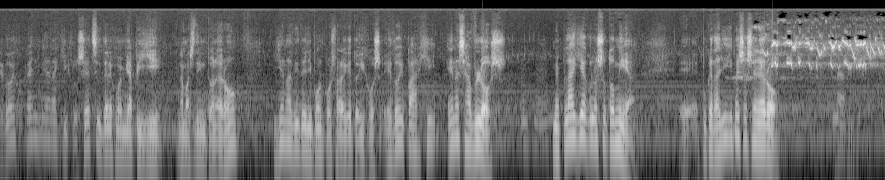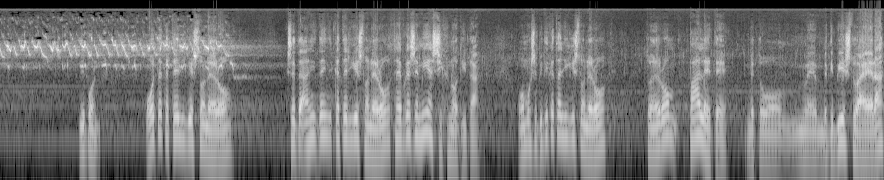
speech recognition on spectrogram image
Εδώ έχω κάνει μια ανακύκλωση, έτσι. Δεν έχουμε μια πηγή να μας δίνει το νερό. Για να δείτε λοιπόν πώς παράγεται ο ήχος. Εδώ υπάρχει ένας αυλός με πλάγια γλωσσοτομία ε, που καταλήγει μέσα σε νερό. Ναι. Λοιπόν, όταν κατέληγε στο νερό, ξέρετε, αν δεν κατέληγε στο νερό, θα έβγαζε μία συχνότητα. Όμως, επειδή καταλήγει στο νερό, το νερό πάλεται με, το, με, με την πίεση του αέρα,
